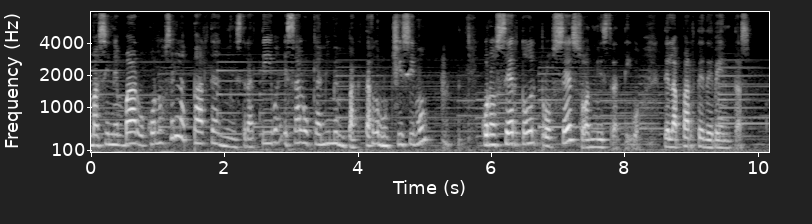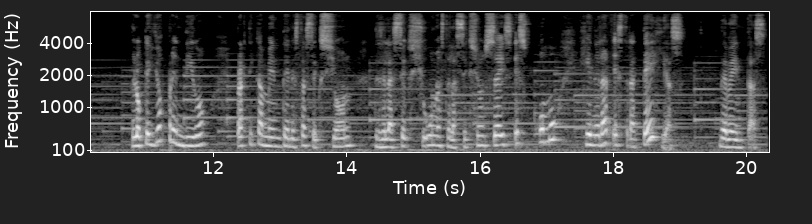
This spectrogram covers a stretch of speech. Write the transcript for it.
Mas, sin embargo, conocer la parte administrativa es algo que a mí me ha impactado muchísimo. Conocer todo el proceso administrativo de la parte de ventas. Lo que yo he aprendido prácticamente en esta sección, desde la sección 1 hasta la sección 6, es cómo generar estrategias de ventas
